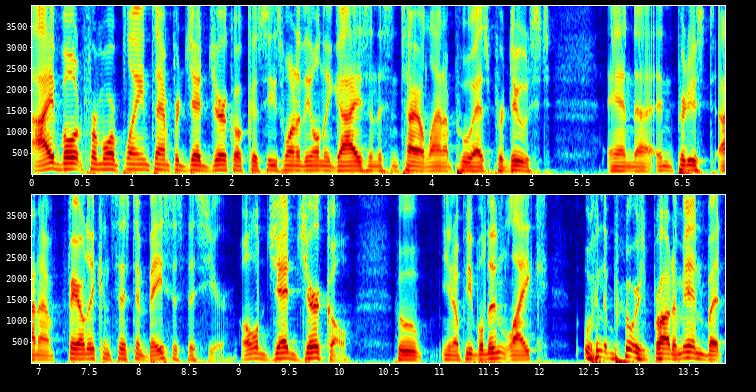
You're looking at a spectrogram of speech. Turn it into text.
I vote for more playing time for Jedd Gyorko because he's one of the only guys in this entire lineup who has produced and uh, and produced on a fairly consistent basis this year. Old Jedd Gyorko, who you know people didn't like when the Brewers brought him in, but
